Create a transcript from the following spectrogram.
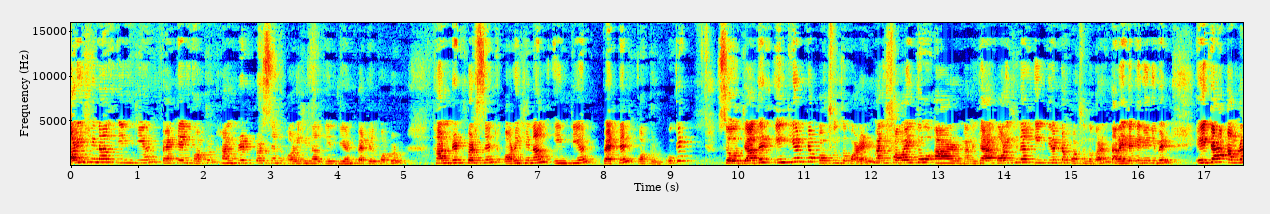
original Indian Patel cotton hundred percent original Indian Patel cotton hundred percent original Indian Patel cotton okay so যাদের ইন্ডিয়ানটা পছন্দ করেন মানে সবাই তো আর মানে যারা অরিজিনাল ইন্ডিয়ানটা পছন্দ করেন, তারা এটাকে নিয়ে নেবেন। এটা আমরা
